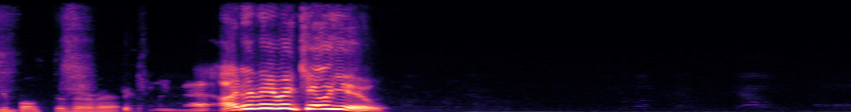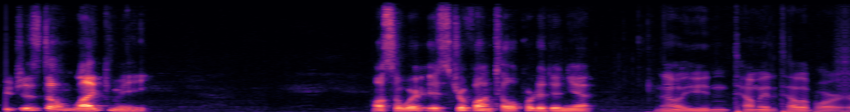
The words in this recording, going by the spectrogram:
You both deserve it. for killing that. I didn't even kill you. You just don't like me. Also, where is Jovan teleported in yet? No, you didn't tell me to teleport.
